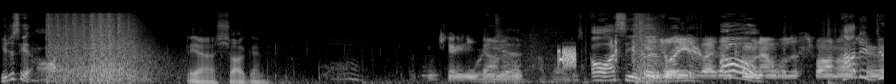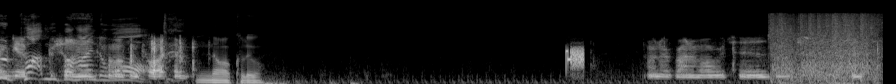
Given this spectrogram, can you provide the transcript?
You just get off. Yeah, shotgun. I'm Where down you at? bit. I'm holding this- Oh, I see his ass right there. I'm Oh! out with a spawn How did dude pop me behind the to come up and wall? No clue. I'm gonna run him over to his.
